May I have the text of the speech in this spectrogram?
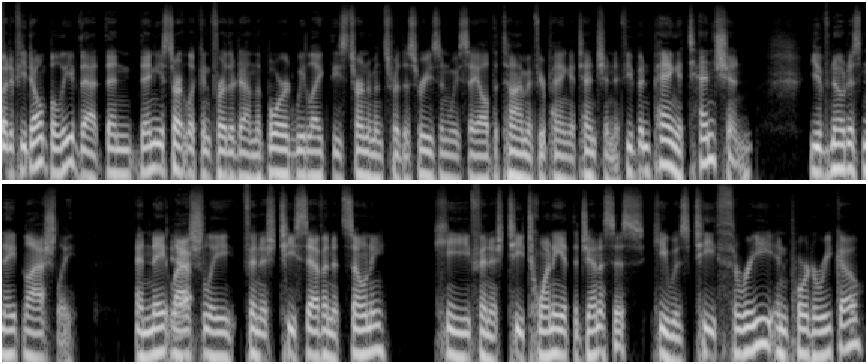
but if you don't believe that, then then you start looking further down the board. We like these tournaments for this reason. We say all the time if you're paying attention. If you've been paying attention, you've noticed Nate Lashley. And Nate Yeah. Lashley finished T7 at Sony. He finished T20 at the Genesis. He was T3 in Puerto Rico.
